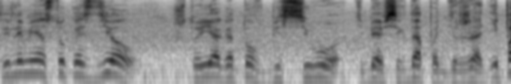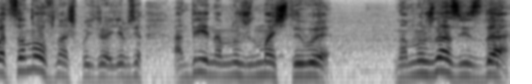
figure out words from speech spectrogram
ты для меня столько сделал, что я готов без всего тебя всегда поддержать. И пацанов наших поддержать. Я сказал, Андрей, нам нужен матч ТВ. Нам нужна звезда.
